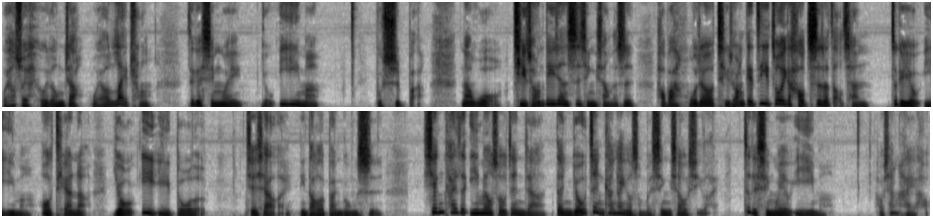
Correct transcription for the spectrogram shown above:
我要睡回笼觉，我要赖床，这个行为有意义吗？不是吧？那我起床第一件事情想的是，好吧，我就起床给自己做一个好吃的早餐，这个有意义吗？哦天哪，有意义多了。接下来你到了办公室，先开着 email 收件夹，等邮件看看有什么新消息来，这个行为有意义吗？好像还好。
